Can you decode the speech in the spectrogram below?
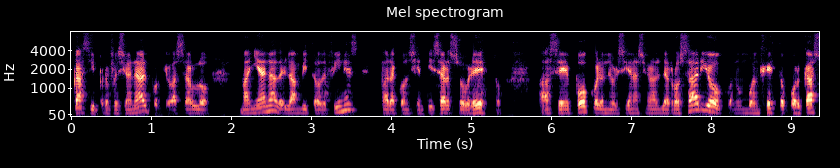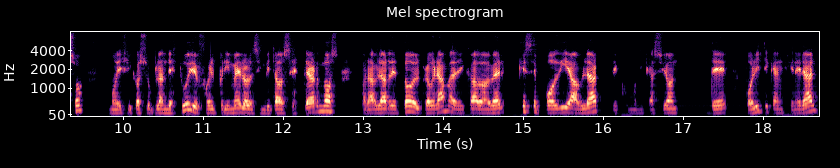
casi profesional, porque va a serlo mañana del ámbito de fines, para concientizar sobre esto. Hace poco la Universidad Nacional de Rosario, con un buen gesto por caso, modificó su plan de estudio y fue el primero de los invitados externos para hablar de todo el programa dedicado a ver qué se podía hablar de comunicación de política en general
